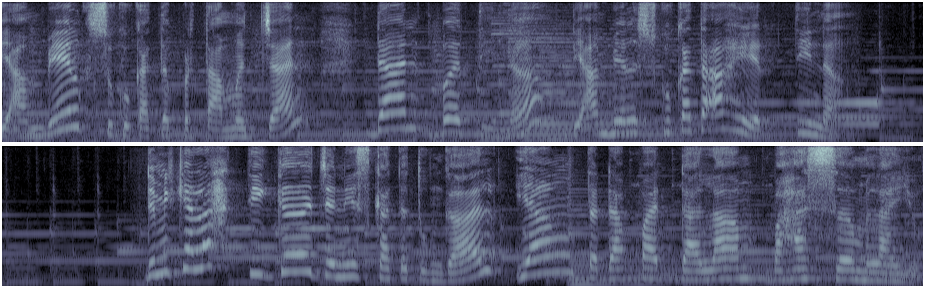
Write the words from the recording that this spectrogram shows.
diambil suku kata pertama jan dan betina diambil suku kata akhir tina. Demikianlah tiga jenis kata tunggal yang terdapat dalam bahasa Melayu.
